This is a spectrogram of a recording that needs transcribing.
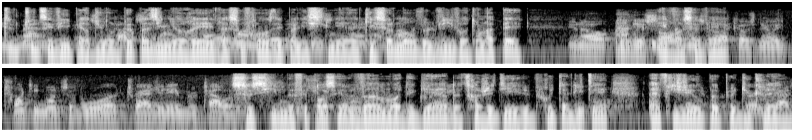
Tout- Toutes ces vies perdues, on ne peut pas ignorer la souffrance des Palestiniens qui seulement veulent vivre dans la paix. Et vous savez, Ceci me fait penser aux 20 mois de guerre, de tragédie et de brutalité infligées au peuple d'Ukraine.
